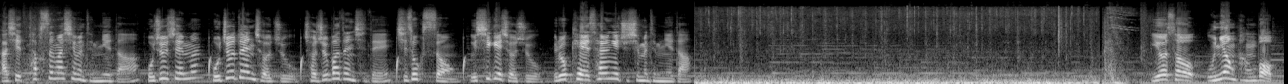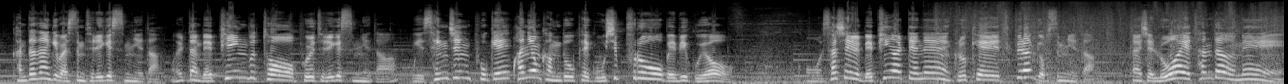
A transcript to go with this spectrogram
다시 탑승하시면 됩니다. 보조잼은 보조된 저주, 저주받은 시대, 지속성, 의식의 저주 이렇게 사용 해 주시면 됩니다. 이어서 운영 방법 간단하게 말씀드리겠습니다. 어, 일단 매핑부터 보여드리겠습니다. 생증폭의 환영 강도 150% 맵이고요. 어, 사실 매핑할 때는 그렇게 특별한 게 없습니다. 그냥 이제 로아에 탄 다음에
